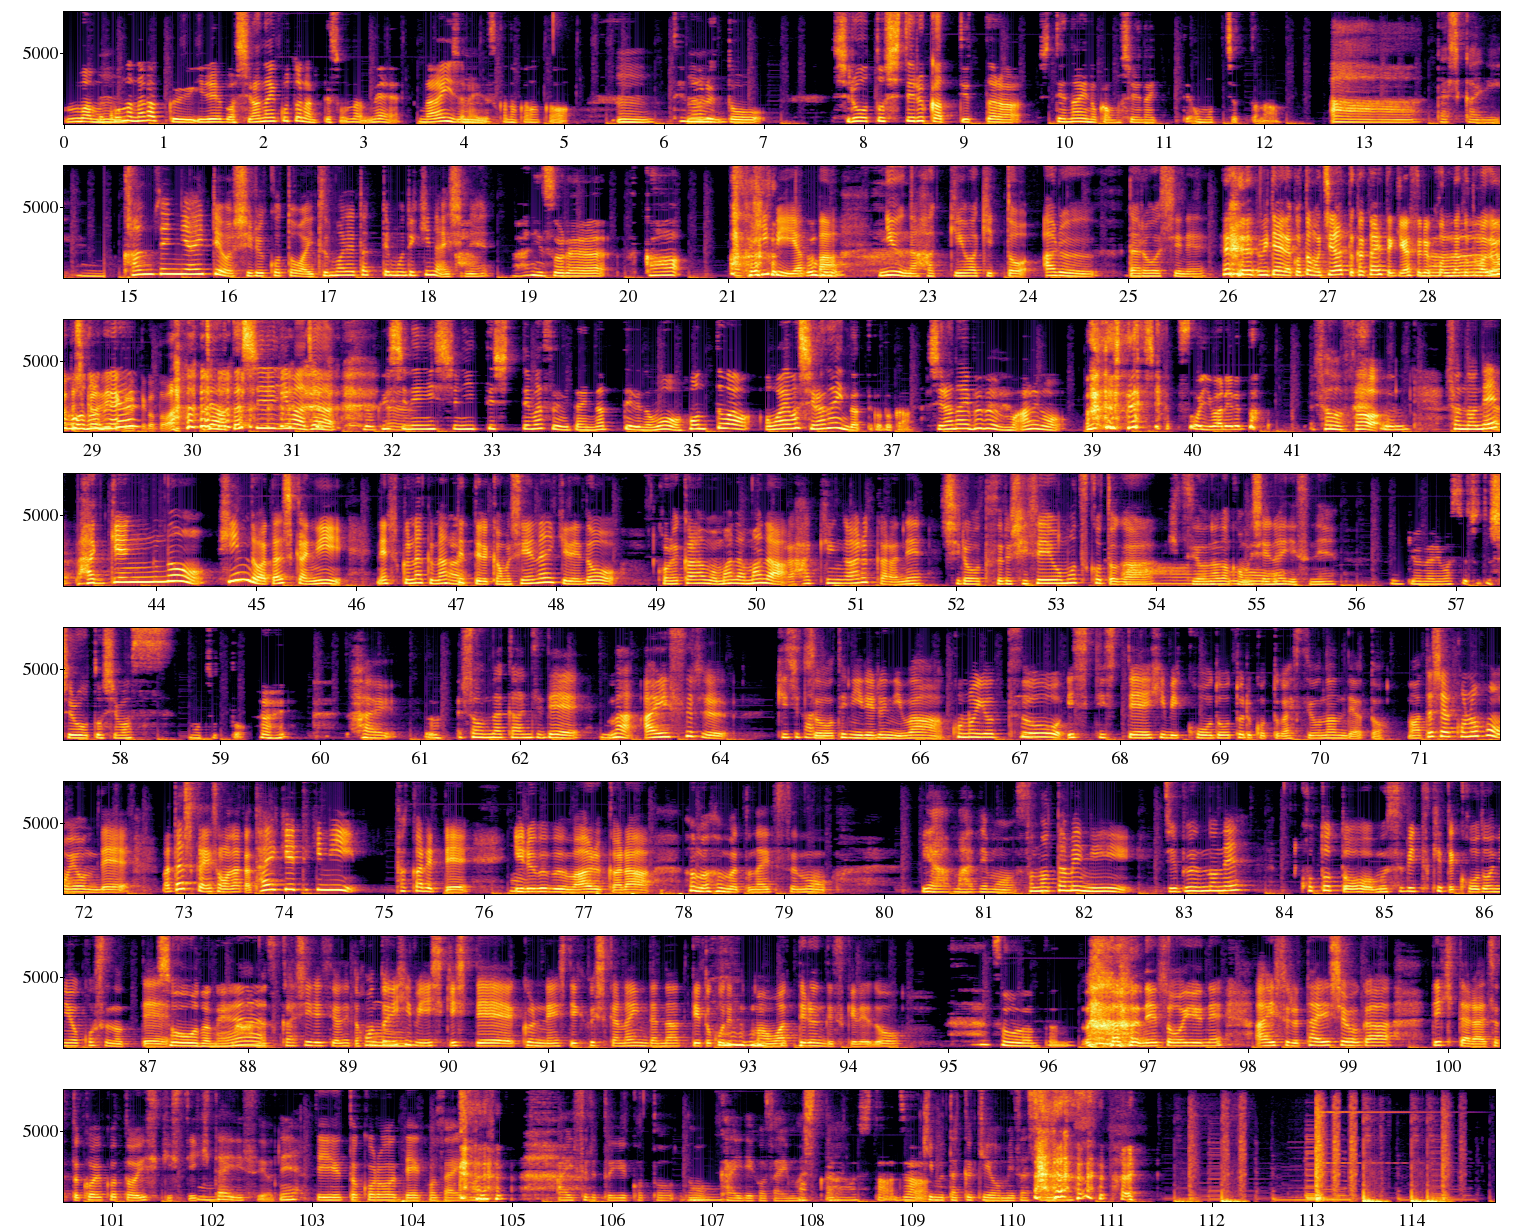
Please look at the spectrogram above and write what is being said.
まあもうこんな長くいれば知らないことなんてそんなんね、ないじゃないですか、なかなか。うん。ってなると、知ろうとしてるかって言ったら、してないのかもしれないって思っちゃったな。あー、確かに。うん完全に相手を知ることはいつまで経ってもできないしね。何それ深なんか日々やっ うんぱニューな発見はきっとあるだろうしね。みたいなこともちらっと書かれた気がする。こんな言葉が私から出てくるってことは。じゃあ私今じゃあ6、うん7年一緒に行って知ってますみたいになってるのも本当はお前は知らないんだってことか。知らない部分もあるの。そう言われると。そうそう。うんそのね、発見の頻度は確かにね、少なくなってってるかもしれないけれど、これからもまだまだ発見があるからね、知ろうとする姿勢を持つことが必要なのかもしれないですね。勉強になりました。ちょっと知ろうとします。もうちょっと。はい。はい。うんそんな感じで、うんまあ、愛する技術を手に入れるには、この4つを意識して日々行動をとることが必要なんだよと。まあ、私はこの本を読んで、まあ、確かにそのなんか体系的に書かれている部分はあるから、ふむふむとなりつつも、いや、まあでも、そのために自分のね、ことと結びつけて行動に起こすのって、そうだまあね。難しいですよね。と本当に日々意識して訓練していくしかないんだなっていうところで、まあ、終わってるんですけれど そうだったんだ。ねそういうね愛する対象ができたらちょっとこういうことを意識していきたいですよね、っていうところでございます 愛するということの回でございまわした、かりました。じゃあ。キムタク系を目指しますはい。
